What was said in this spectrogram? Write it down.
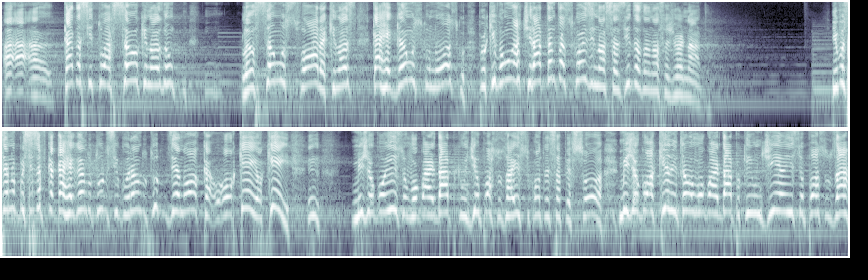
a, a, cada situação que nós não lançamos fora, que nós carregamos conosco, porque vão atirar tantas coisas em nossas vidas na nossa jornada. E você não precisa ficar carregando tudo, segurando tudo, dizendo, ok, ok, me jogou isso, eu vou guardar porque um dia eu posso usar isso contra essa pessoa. Me jogou aquilo, então eu vou guardar porque um dia isso eu posso usar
